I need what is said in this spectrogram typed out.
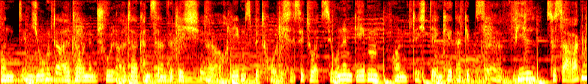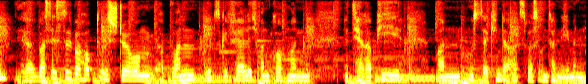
Und im Jugendalter und im Schulalter kann es dann wirklich äh, auch lebensbedrohliche Situationen geben. Und ich denke, da gibt es äh, viel zu sagen. Äh, was ist überhaupt Essstörung? Ab wann wird es gefährlich? Wann braucht man eine Therapie? Wann muss der Kinderarzt was unternehmen?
